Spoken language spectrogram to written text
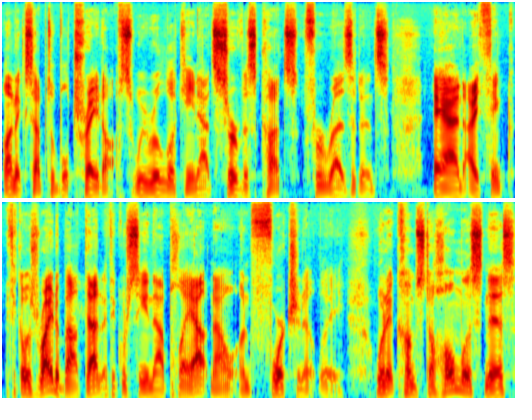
unacceptable trade offs. We were looking at service cuts for residents. And I think I think I was right about that, and I think we're seeing that play out now. Unfortunately, when it comes to homelessness,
